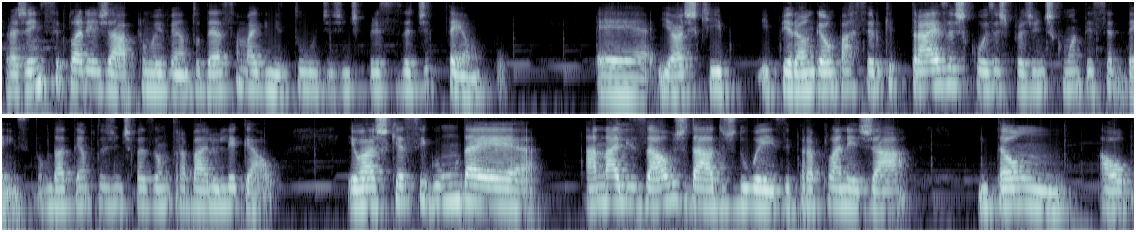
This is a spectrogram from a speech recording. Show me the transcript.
Para a gente se planejar para um evento dessa magnitude, a gente precisa de tempo. É, e acho que Ipiranga é um parceiro que traz as coisas para a gente com antecedência. Então dá tempo da gente fazer um trabalho legal. Eu acho que a segunda é analisar os dados do Waze para planejar. Então, ao,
